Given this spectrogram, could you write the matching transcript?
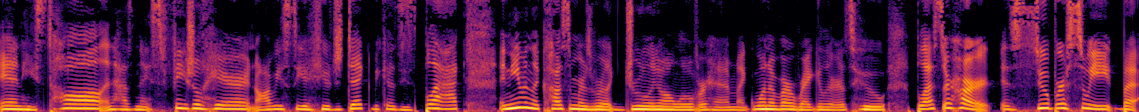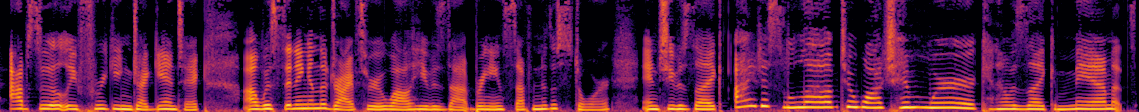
And he's tall and has nice facial hair and obviously a huge dick because he's black. And even the customers were like drooling all over him. Like one of our regulars who, bless her heart, is super sweet but absolutely freaking gigantic, uh, was sitting in the drive-through while he was uh, bringing stuff into the store, and she was like, "I just love to watch him work," and I was like, "Ma'am, that's."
